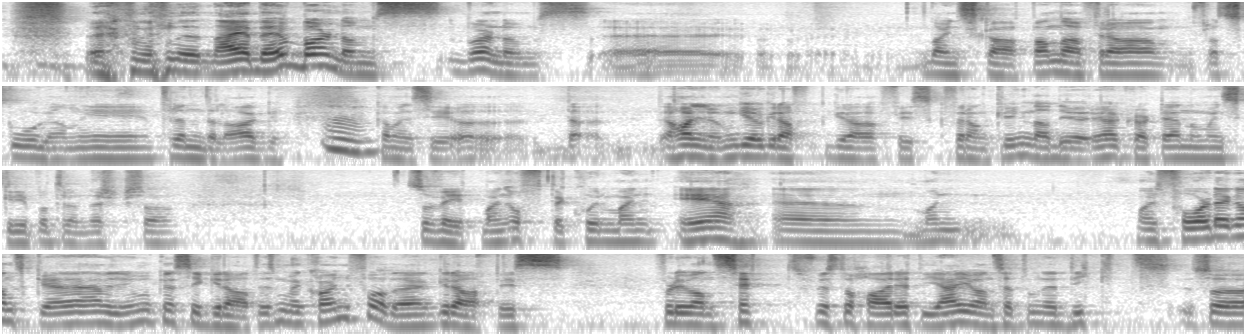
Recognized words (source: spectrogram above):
men nei, det er barndomslandskapene barndoms eh, da, fra, fra, skogene i Trøndelag. Mm. kan man si. Det, det, handler om geografisk forankring. Da. Det gjør jo klart det. Når man skriver på trøndersk, så, så vet man ofte hvor man er. Eh, man, man, får det ganske jeg vet ikke om man kan si gratis, men man kan få det gratis. For uansett, Hvis du har et jeg, uansett om det er dikt, så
